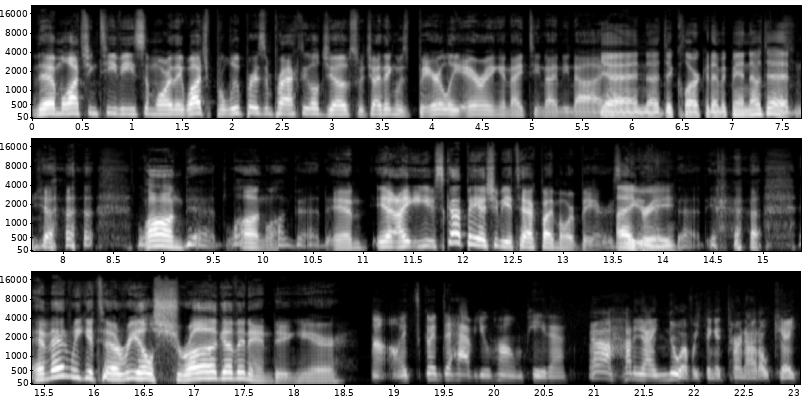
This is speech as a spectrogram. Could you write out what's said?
them watching TV some more. They watch bloopers and practical jokes, which I think was barely airing in 1999. Yeah, and uh, Dick Clark and Ed McMahon now dead. Yeah, long dead, long, long dead, and yeah, I, Scott Baio should be attacked by more bears. I do agree. think that. Yeah. and then we get to a real shrug of an ending here. Oh, it's good to have you home, Peter. Ah, honey, I knew everything would turn out okay.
